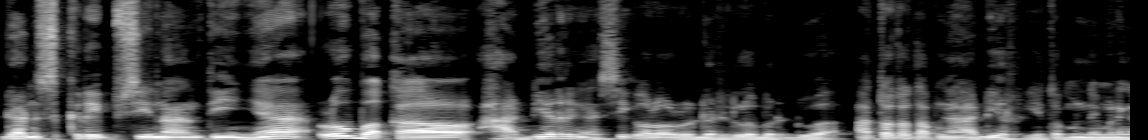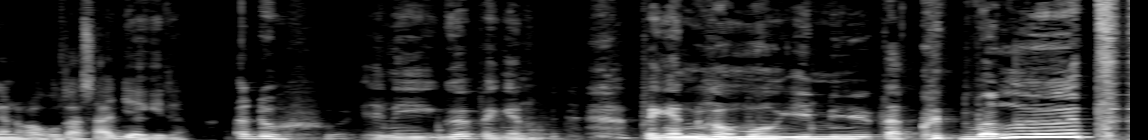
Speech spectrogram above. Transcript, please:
Dan skripsi nantinya Lo bakal hadir gak sih Kalau lo dari lo berdua Atau tetap nggak hadir gitu Mending-mendingan fakultas aja gitu Aduh, ini gue pengen pengen ngomong ini takut banget.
